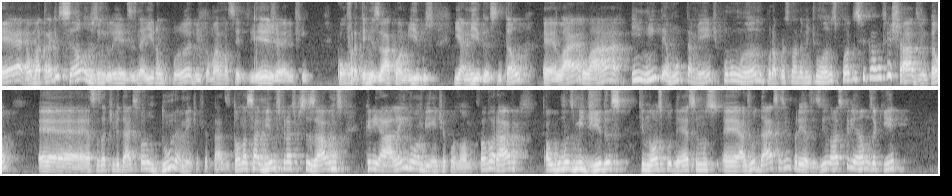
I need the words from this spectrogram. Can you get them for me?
é, é uma tradição dos ingleses, né? Ir a um pub, tomar uma cerveja, enfim, confraternizar com amigos e amigas. Então, é, lá, lá, ininterruptamente, por um ano, por aproximadamente um ano, os pubs ficaram fechados. Então, é, essas atividades foram duramente afetadas. Então, nós sabíamos que nós precisávamos criar, além do ambiente econômico favorável, algumas medidas que nós pudéssemos é, ajudar essas empresas. E nós criamos aqui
